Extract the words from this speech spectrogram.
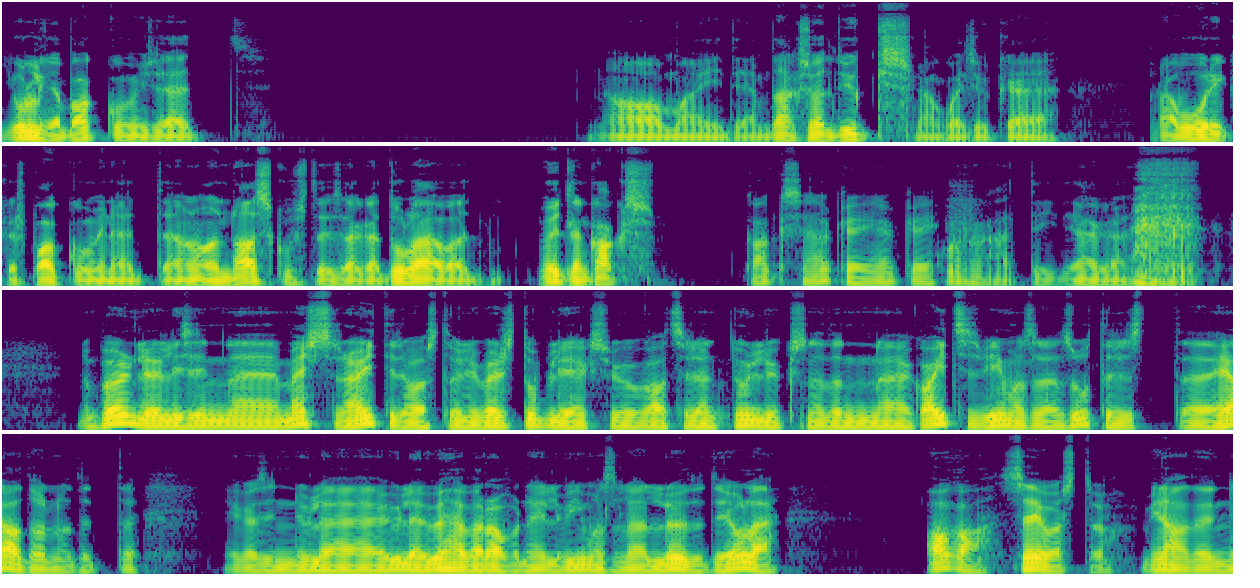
julge pakkumise, et no ma ei tea, ma tahaks öelda üks nagu niisugune bravuurikas pakkumine, et on, on raskustes, aga tulevad, ma ütlen kaks. Kaks, okei okay,, okei okay.. kurat, ei tea ka no Burnley oli siin äh, Manchester Unitedi vastu oli päris tubli, eks ju, kaotasid ainult null-üks, nad on äh, kaitses viimasel ajal suhteliselt äh, head olnud, et ega siin üle, üle ühe värava neile viimasel ajal löödud ei ole aga seevastu, mina teen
